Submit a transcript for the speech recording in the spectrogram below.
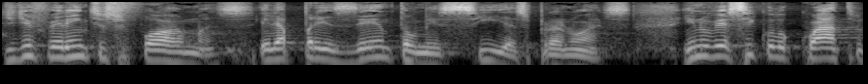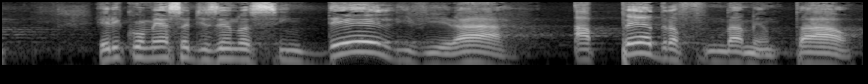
de diferentes formas, ele apresenta o Messias para nós. E no versículo 4, ele começa dizendo assim: Dele virá a pedra fundamental,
